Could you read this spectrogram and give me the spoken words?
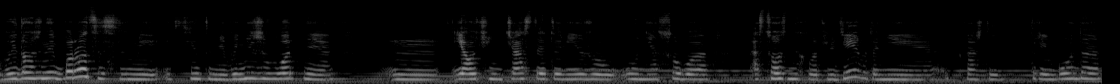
вы должны бороться со своими инстинктами, вы не животные. Я очень часто это вижу у не особо осознанных вот людей, вот они каждый три года,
